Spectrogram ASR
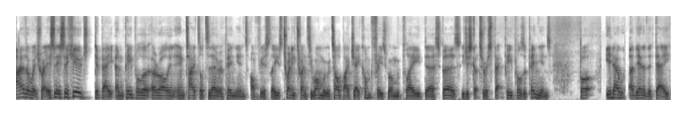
either which way, it's, it's a huge debate, and people are, all in, entitled to their opinions. Obviously, it's 2021. We were told by Jake Humphreys when we played uh, Spurs, you just got to respect people's opinions. But you know, at the end of the day,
